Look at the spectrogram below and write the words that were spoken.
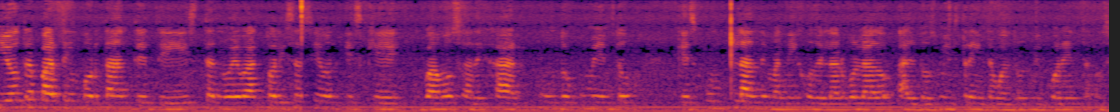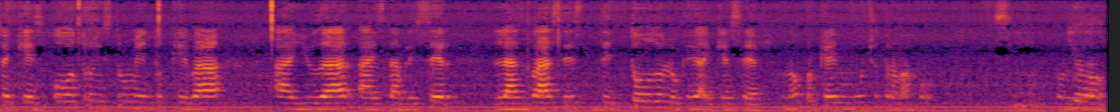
Y otra parte importante de esta nueva actualización es que vamos a dejar un documento que es un plan de manejo del arbolado al 2030 o al 2040. O sea que es otro instrumento que va a ayudar a establecer las bases de todo lo que hay que hacer, ¿no? Porque hay mucho trabajo. Sí. Yo,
